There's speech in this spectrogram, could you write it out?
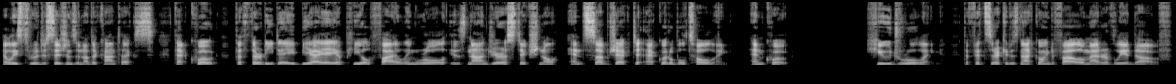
at least through decisions in other contexts, that, quote, the 30 day BIA appeal filing rule is non jurisdictional and subject to equitable tolling, end quote. Huge ruling. The Fifth Circuit is not going to follow matter of Liadov.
